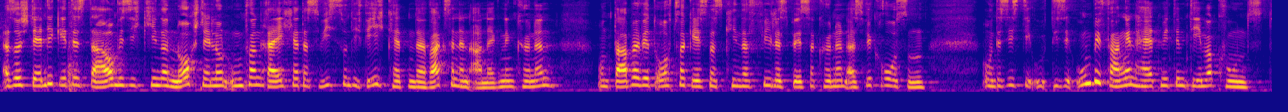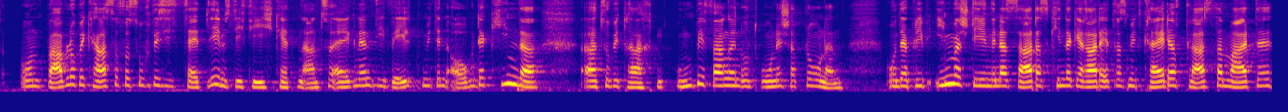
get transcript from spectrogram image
Also ständig geht es darum, wie sich Kinder noch schneller und umfangreicher das Wissen und die Fähigkeiten der Erwachsenen aneignen können. Und dabei wird oft vergessen, dass Kinder vieles besser können als wir Großen. Und es ist die, diese Unbefangenheit mit dem Thema Kunst. Und Pablo Picasso versuchte sich zeitlebens die Fähigkeiten anzueignen, die Welt mit den Augen der Kinder äh, zu betrachten, unbefangen und ohne Schablonen. Und er blieb immer stehen, wenn er sah, dass Kinder gerade etwas mit Kreide auf Plaster malte,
